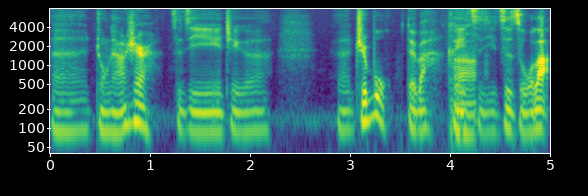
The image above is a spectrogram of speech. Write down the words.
呃种粮食，自己这个呃织布，对吧？可以啊自给自足了。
